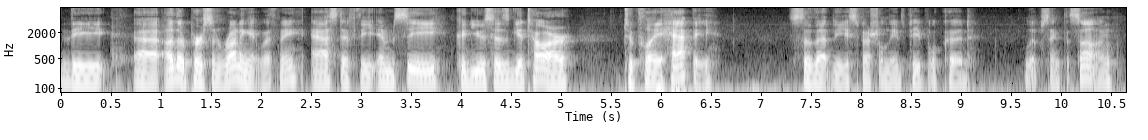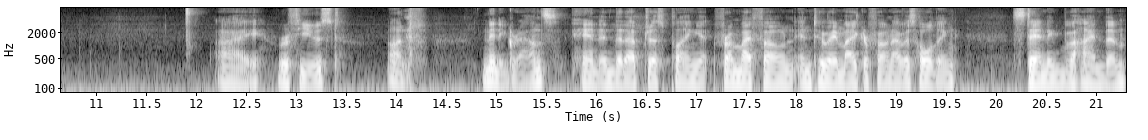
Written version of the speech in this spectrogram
the uh, other person running it with me asked if the MC could use his guitar to play Happy so that the special needs people could lip sync the song. I refused on many grounds and ended up just playing it from my phone into a microphone I was holding, standing behind them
